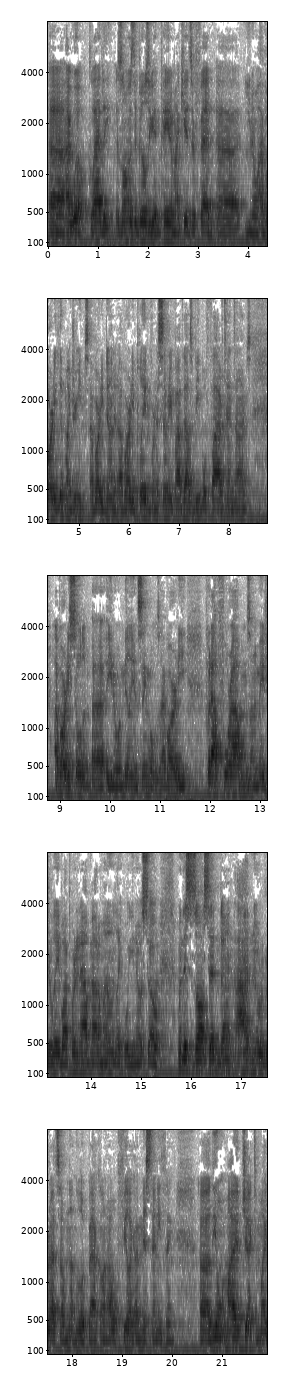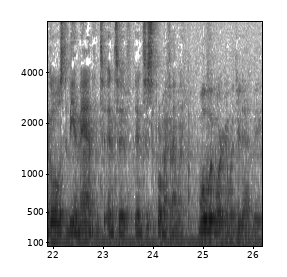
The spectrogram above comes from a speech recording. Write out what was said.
uh, I will gladly, as long as the bills are getting paid and my kids are fed. Uh, you know, I've already lived my dreams. I've already done it. I've already played in front of seventy-five thousand people five, ten times. I've already sold, uh, you know, a million singles. I've already put out four albums on a major label. I put an album out on my own label. You know, so when this is all said and done, I have no regrets. I have nothing to look back on. I won't feel like I missed anything. Uh, the only my objective, my goal is to be a man and to and to, and to support my family. What would working with your dad be?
